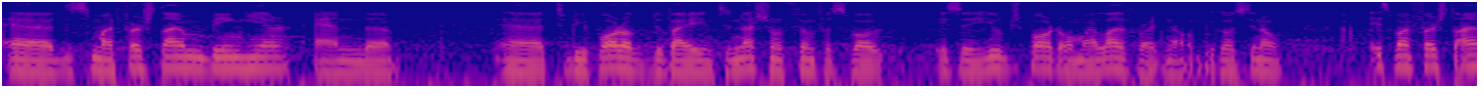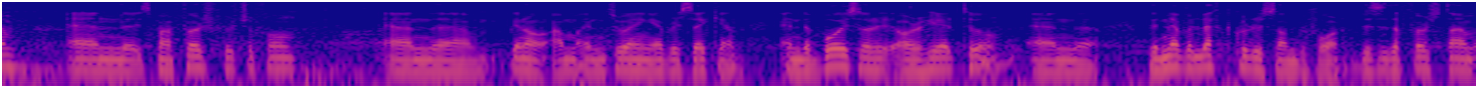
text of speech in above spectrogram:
uh, this is my first time being here, and. Uh, uh, to be part of Dubai International Film Festival is a huge part of my life right now because you know it's my first time and it's my first feature film and um, you know I'm enjoying every second. And the boys are, are here too and uh, they never left Kurdistan before. This is the first time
